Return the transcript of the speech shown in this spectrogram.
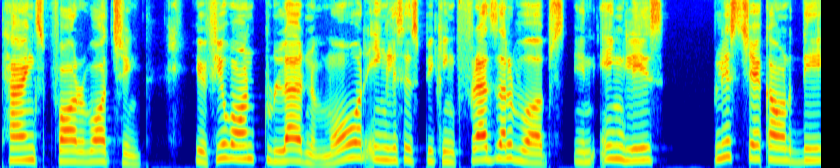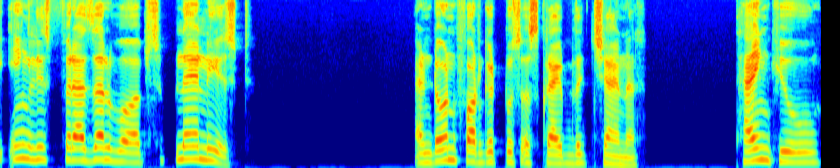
Thanks for watching. If you want to learn more English speaking phrasal verbs in English, please check out the English phrasal verbs playlist. And don't forget to subscribe the channel. Thank you.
